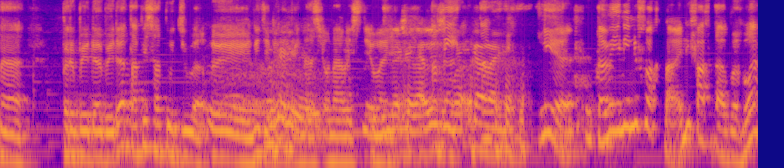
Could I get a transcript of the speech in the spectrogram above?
Nah, berbeda-beda tapi satu jua. Eh, ini jadi lebih nasionalis. Nasionalis, Tapi, iya, tapi ini, ini fakta. Ini fakta bahwa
